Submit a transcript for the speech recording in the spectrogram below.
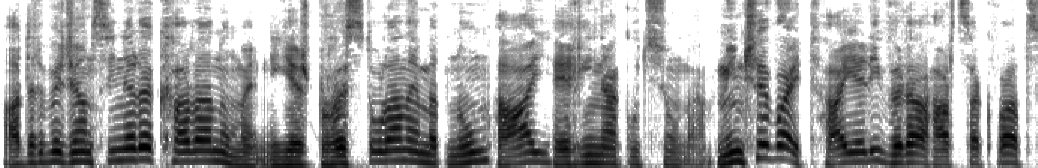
Ադրբեջանցիները քարանում են, երբ ռեստորան է մտնում հայ հեղինակությունը։ Մինչև այդ հայերի վրա հարձակված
